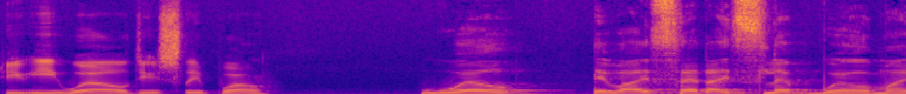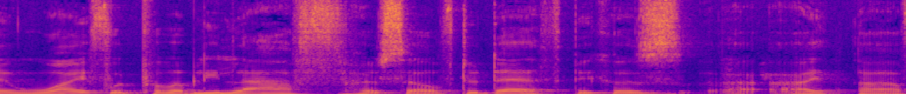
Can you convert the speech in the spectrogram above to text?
Do you eat well? Do you sleep well? Well, if I said I slept well, my wife would probably laugh herself to death because I uh,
